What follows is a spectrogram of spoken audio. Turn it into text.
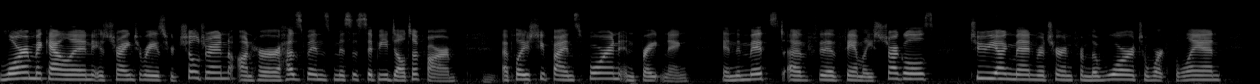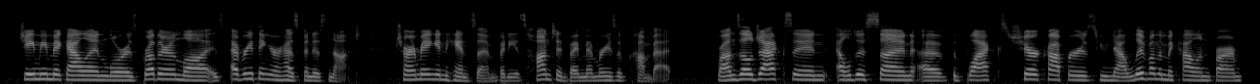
Lauren McAllan is trying to raise her children on her husband's Mississippi Delta farm, a place she finds foreign and frightening. In the midst of the family struggles, two young men return from the war to work the land. Jamie McAllan, Laura's brother in law, is everything her husband is not charming and handsome, but he is haunted by memories of combat. Ronsel Jackson, eldest son of the black sharecroppers who now live on the McAllan farm,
